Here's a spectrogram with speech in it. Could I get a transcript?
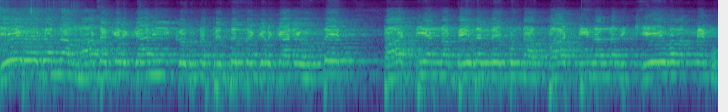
ఏ రోజన్నా మా దగ్గర కానీ ఇక్కడ ఉన్న పెద్దల దగ్గర కానీ వస్తే పార్టీ అన్న భేదం లేకుండా పార్టీలు అన్నది కేవలం మేము.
